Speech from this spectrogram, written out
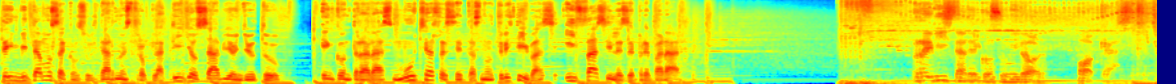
te invitamos a consultar nuestro platillo sabio en YouTube encontrarás muchas recetas nutritivas y fáciles de preparar. Revista del Consumidor, podcast.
